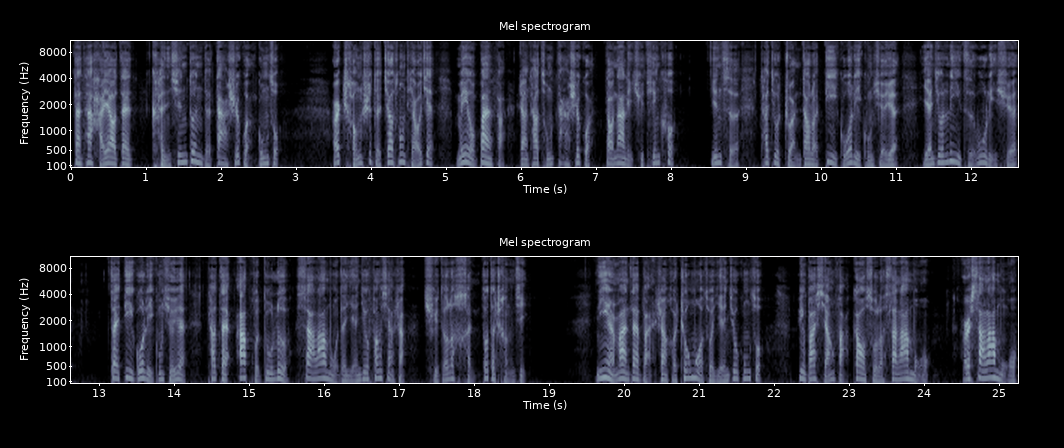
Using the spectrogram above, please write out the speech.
但他还要在肯辛顿的大使馆工作，而城市的交通条件没有办法让他从大使馆到那里去听课，因此他就转到了帝国理工学院研究粒子物理学。在帝国理工学院，他在阿卜杜勒·萨拉姆的研究方向上取得了很多的成绩。尼尔曼在晚上和周末做研究工作，并把想法告诉了萨拉姆。而萨拉姆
